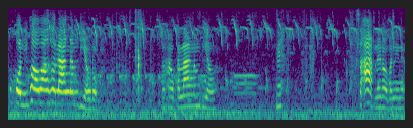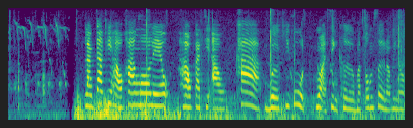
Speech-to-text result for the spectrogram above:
ทุกคนนี่พ่อว่าเขาล้างน้ำเดียวดอกแล้วเขาก็ล้างน้ำเดียวเนี่ยสะอาดเลยเนาะวันนี้เนี่ยหลังจากที่เฮาค้างหม้อแล้วเฮากะจิเอาค่าเบอร์ขี้หูดหัวสิงเคอมาต้มเสิร์ฟเนาะพี่น้อง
